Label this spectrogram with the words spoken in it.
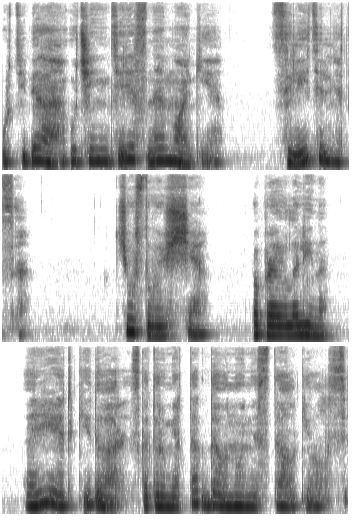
У тебя очень интересная магия. Целительница, чувствующая, поправила Лина. Редкий дар, с которым я так давно не сталкивался.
